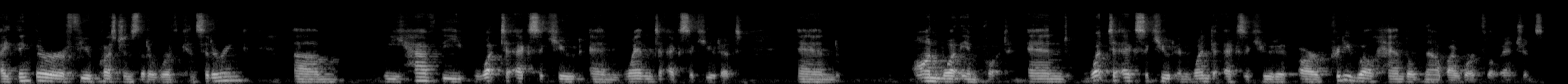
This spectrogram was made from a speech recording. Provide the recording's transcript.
I think there are a few questions that are worth considering. Um, we have the what to execute and when to execute it, and on what input. And what to execute and when to execute it are pretty well handled now by workflow engines.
